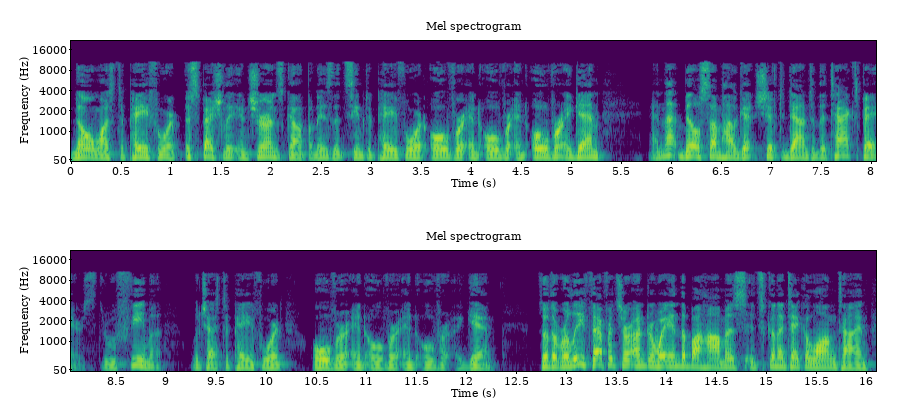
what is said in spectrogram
no one wants to pay for it, especially insurance companies that seem to pay for it over and over and over again and that bill somehow gets shifted down to the taxpayers through FEMA, which has to pay for it over and over and over again. So the relief efforts are underway in the Bahamas. It's going to take a long time.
